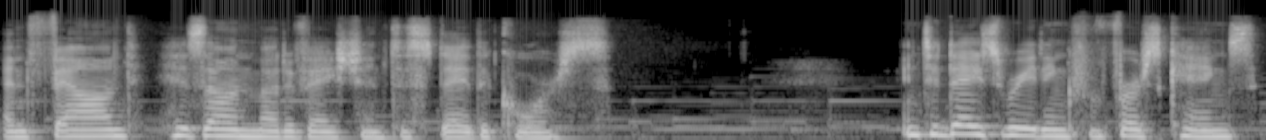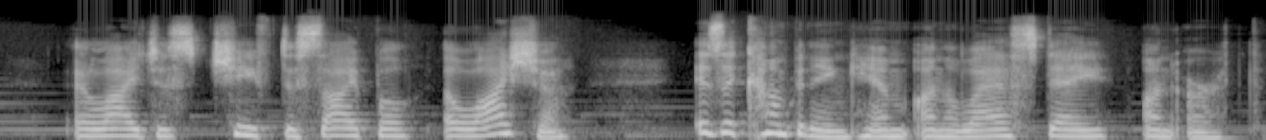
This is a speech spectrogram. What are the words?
and found his own motivation to stay the course. In today's reading from 1 Kings, Elijah's chief disciple, Elisha, is accompanying him on the last day on earth.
